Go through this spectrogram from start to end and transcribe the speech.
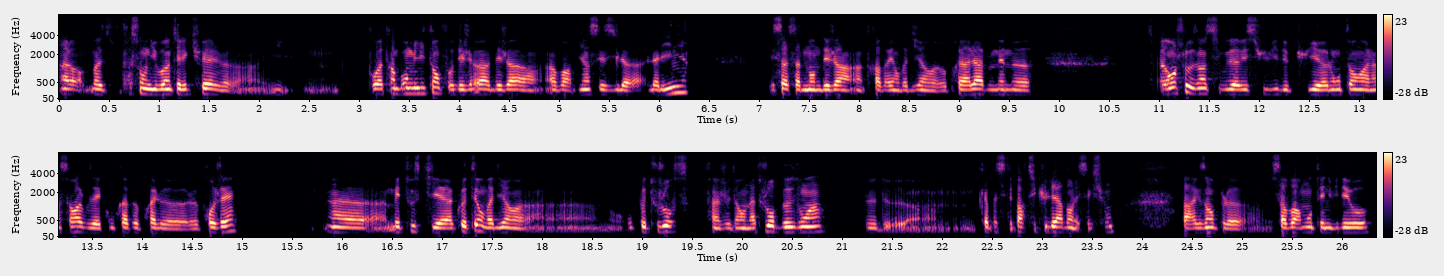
Alors, bah, de toute façon, au niveau intellectuel, euh, pour être un bon militant, il faut déjà, déjà avoir bien saisi la, ligne. Et ça, ça demande déjà un travail, on va dire, au préalable, même c'est pas grand chose. Hein. Si vous avez suivi depuis euh, longtemps Alain Soral, vous avez compris à peu près le, projet. Euh, mais tout ce qui est à côté, on va dire, euh, on peut toujours, enfin, je veux dire, on a toujours besoin de, euh, capacités particulières dans les sections. Par exemple, euh, savoir monter une vidéo,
